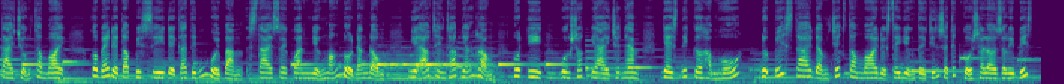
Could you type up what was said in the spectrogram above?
style chuẩn tomboy. Cô bé để tóc PC để cá tính bụi bặm, style xoay quanh những món đồ năng động như áo tank top dáng rộng, hoodie, quần short dài cho nam, giày sneaker hầm hố. Được biết, style đậm chất tomboy được xây dựng từ chính sở thích của Charlotte Jolie-Pitt.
